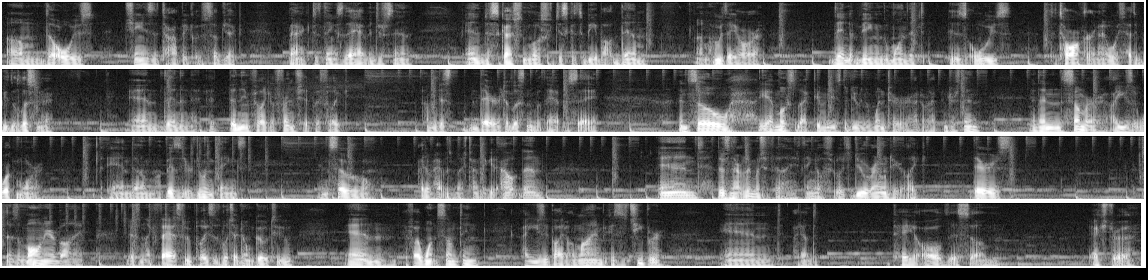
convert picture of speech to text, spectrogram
um, they'll always change the topic or the subject back to things they have interest in. And the discussion mostly just gets to be about them, um, who they are. They end up being the one that is always the talker, and I always have to be the listener. And then it doesn't even feel like a friendship. I feel like I'm just there to listen to what they have to say. And so, yeah, most of the activities to do in the winter I don't have interest in. And then in the summer, I usually work more and um, busier doing things. And so I don't have as much time to get out then. And there's not really much of anything else really to do around here. Like there's there's a mall nearby. There's some like fast food places which I don't go to. And if I want something, I usually buy it online because it's cheaper and I don't pay all this um, extra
